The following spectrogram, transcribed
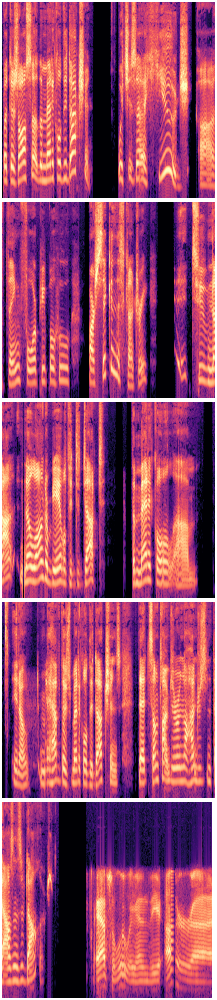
but there's also the medical deduction, which is a huge uh, thing for people who are sick in this country eh, to not no longer be able to deduct the medical, um, you know, have those medical deductions that sometimes are in the hundreds and thousands of dollars. Absolutely. And the other uh,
